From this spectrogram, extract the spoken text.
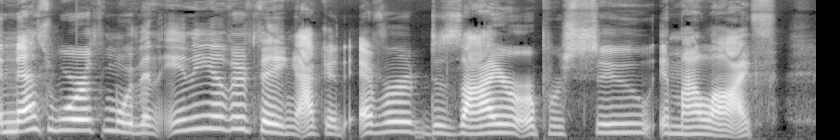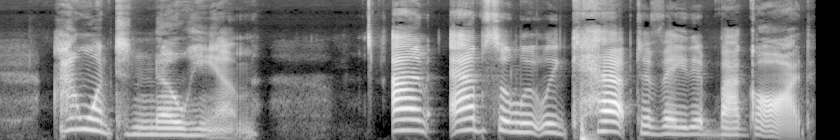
And that's worth more than any other thing I could ever desire or pursue in my life. I want to know Him. I'm absolutely captivated by God.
